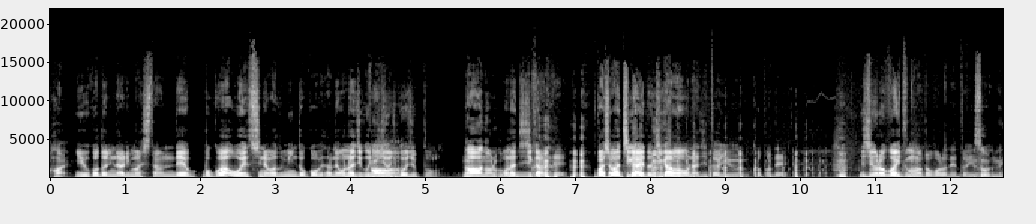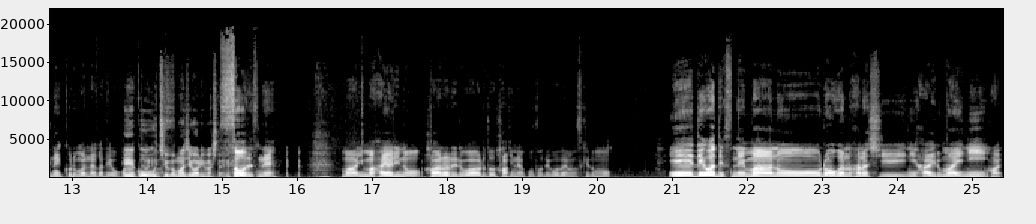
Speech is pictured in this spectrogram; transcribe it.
はい。いうことになりましたんで、僕は OS シネマズミント神戸さんで同じく20時50分、ああ、なるほど。同じ時間で、場所は違えど時間は同じということで、で 収録はいつものところでという、そうね車の中で行平行宇宙が交わりましたね。そうですね。まあ今流行りのパラレルワールド的なことでございますけども。えーではですね、まああのローガンの話に入る前に、はい。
